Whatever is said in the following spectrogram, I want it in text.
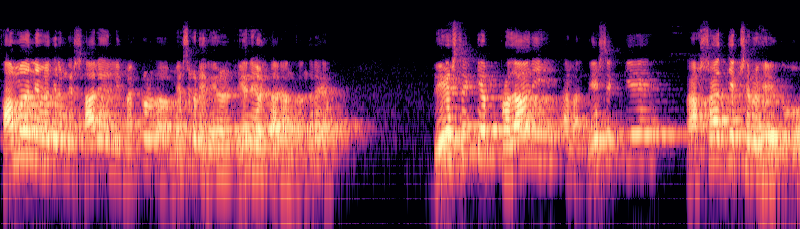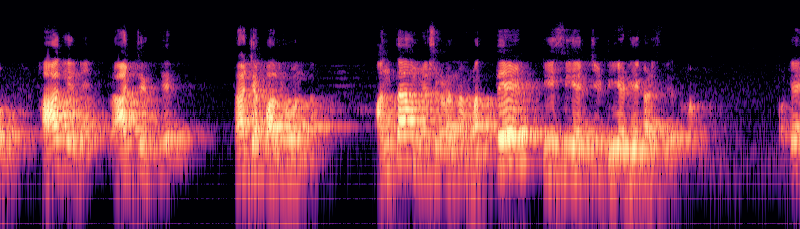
ಸಾಮಾನ್ಯವಾಗಿ ನಮಗೆ ಶಾಲೆಯಲ್ಲಿ ಮಕ್ಕಳು ಮೇಷ್ಗಳು ಏನು ಹೇಳ್ತಾರೆ ಅಂತಂದ್ರೆ, ದೇಶಕ್ಕೆ ಪ್ರಧಾನಿ ಅಲ್ಲ, ದೇಶಕ್ಕೆ ರಾಷ್ಟ್ರಾಧ್ಯಕ್ಷರು ಹೇಗೋ ಹಾಗೇನೆ ರಾಜ್ಯಕ್ಕೆ ರಾಜ್ಯಪಾಲರು ಅಂತ. ಅಂತಹ ಮೇಷಗಳನ್ನು ಮತ್ತೆ T C H D A ಕಳಿಸಬೇಕು ನಾವು. ಓಕೆ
